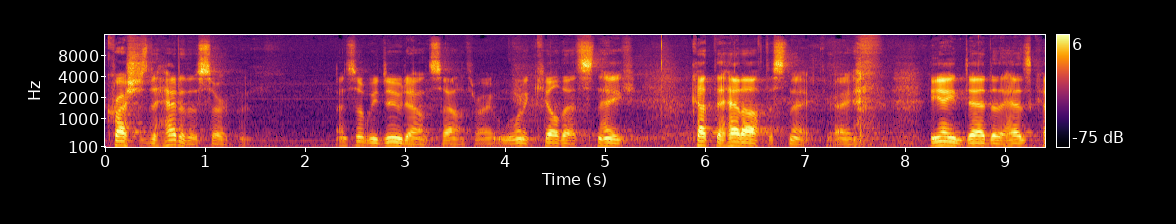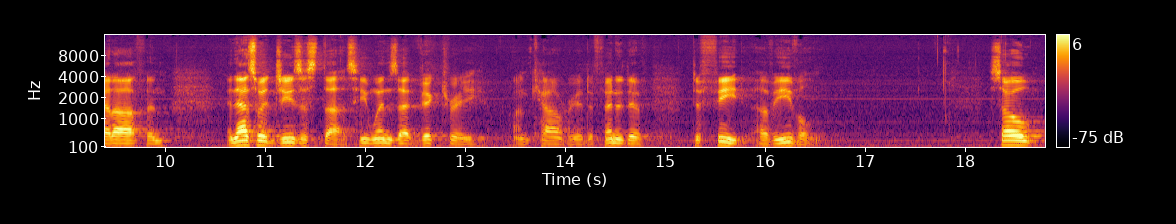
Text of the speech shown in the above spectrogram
crushes the head of the serpent. That's what we do down south, right? We want to kill that snake, cut the head off the snake, right? he ain't dead till the head's cut off. And, and that's what Jesus does. He wins that victory on Calvary, a definitive defeat of evil. So,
